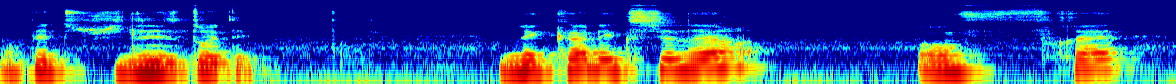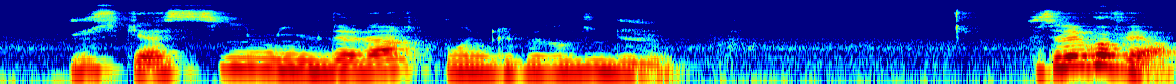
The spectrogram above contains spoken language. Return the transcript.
de suite les autorités. Les collectionneurs offraient jusqu'à 6000 dollars pour une copie authentique du jeu. Vous savez quoi faire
